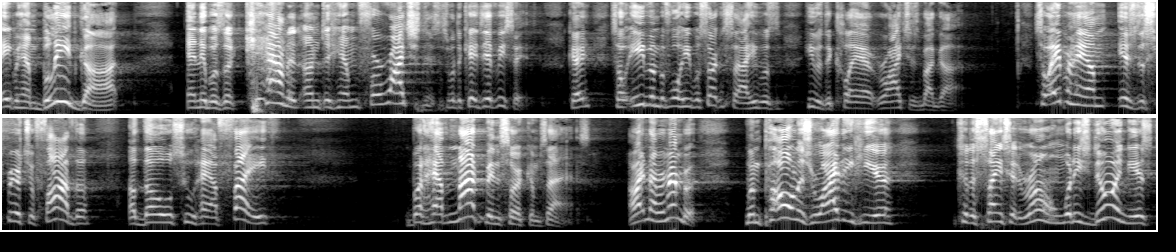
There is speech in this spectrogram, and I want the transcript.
Abraham believed God and it was accounted unto him for righteousness. That's what the KJV says. Okay? So even before he was circumcised, he was, he was declared righteous by God. So Abraham is the spiritual father of those who have faith but have not been circumcised. All right, now remember, when Paul is writing here to the saints at Rome, what he's doing is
